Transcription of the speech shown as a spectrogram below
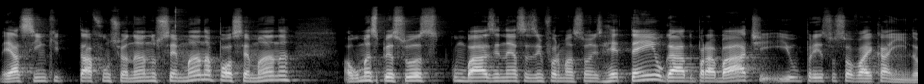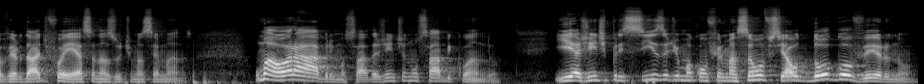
É assim que está funcionando semana após semana. Algumas pessoas, com base nessas informações, retêm o gado para abate e o preço só vai caindo. A verdade foi essa nas últimas semanas. Uma hora abre, moçada, a gente não sabe quando. e a gente precisa de uma confirmação oficial do governo.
